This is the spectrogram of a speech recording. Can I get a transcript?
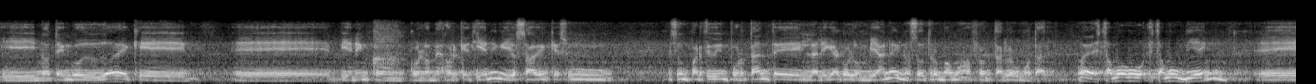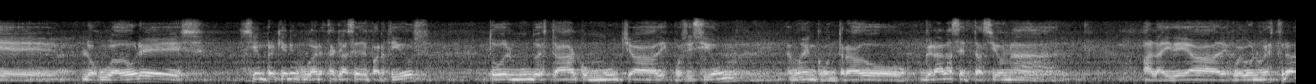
y no tengo duda de que eh, vienen con, con lo mejor que tienen. Ellos saben que es un es un partido importante en la Liga Colombiana y nosotros vamos a afrontarlo como tal. estamos, estamos bien, eh, los jugadores siempre quieren jugar esta clase de partidos, todo el mundo está con mucha disposición, hemos encontrado gran aceptación a, a la idea de juego nuestra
